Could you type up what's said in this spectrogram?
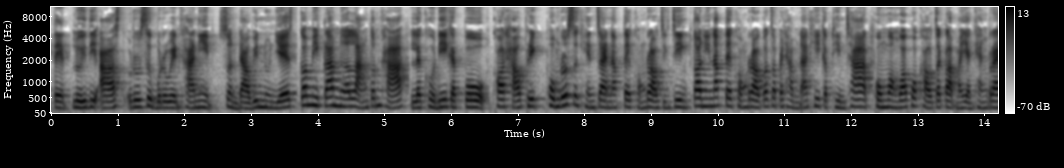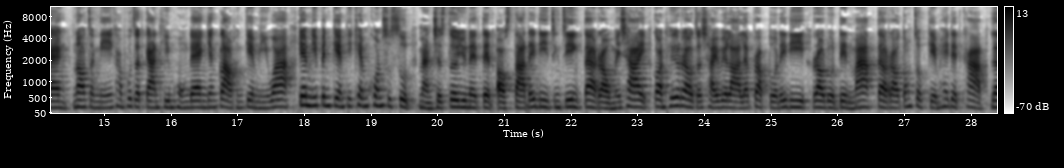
เต็ดลุยดีอาร์สรู้สึกบริเวณขาหนีบ ส่วนดาวินนูนเยส ก็มีกล้ามเนื้อหลังต้นขา และโคดี้กัตโป ข้อเท้าพลิก ผมรู้สึกเห็นใจนักเตะของเราจริง ๆ ตอนนี้นักเตะของเราก็จะไปทำหน้าที่กับทีมชาติ ผมหวังว่าพวกเขาจะกลับมาอย่างแข็งแรง นอกจากนี้ค่ะผู้จัดการทีมหงส์แดงยังกล่าวถึงเกมนี้ว่า เกมนี้เป็นเกมที่เข้มข้นสุดๆแมนเชสเตอร์ยูไนเต็ดออกสตาร์ได้ดีจริง ๆ แต่เราไม่ใช่ ก่อนที่เราจะใช้เวลาและปรับตัวได้ดี เราโดดเด่นมาก แต่เราต้องจบเกมให้เด็ดขาด และ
